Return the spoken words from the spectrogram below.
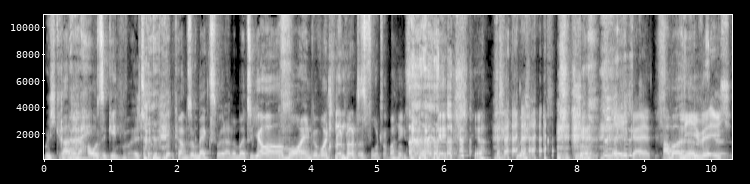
wo ich gerade nach Hause gehen wollte, kam so Maxwell an und meinte, ja, moin, wir wollten nur noch das Foto machen. Ich so, okay, ja, cool. Ey, geil. Aber, Liebe ähm, ich.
